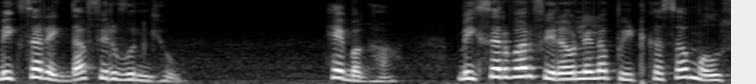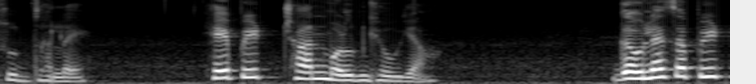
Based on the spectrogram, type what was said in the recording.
मिक्सर एकदा फिरवून घेऊ. हे बघा मिक्सरवर फिरवलेलं पीठ कसं मऊसूद झालं आहे हे पीठ छान मळून घेऊया. गवल्याचं पीठ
